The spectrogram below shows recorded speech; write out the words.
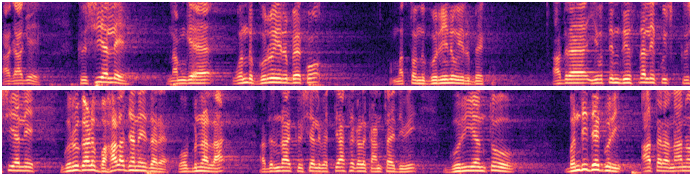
ಹಾಗಾಗಿ ಕೃಷಿಯಲ್ಲಿ ನಮಗೆ ಒಂದು ಗುರು ಇರಬೇಕು, ಮತ್ತೊಂದು ಗುರಿನೂ ಇರಬೇಕು. ಆದರೆ ಇವತ್ತಿನ ದಿವಸದಲ್ಲಿ ಕೃಷಿಯಲ್ಲಿ ಗುರುಗಳು ಬಹಳ ಜನ ಇದ್ದಾರೆ. ಒಬ್ಬನಲ್ಲ ಅದರಿಂದ ಕೃಷಿಯಲ್ಲಿ ವ್ಯತ್ಯಾಸಗಳು ಕಾಣ್ತಾ ಇದ್ದೀವಿ. ಗುರಿಯಂತೂ ಬಂದಿದ್ದೇ ಗುರಿ. ಆ ಥರ ನಾನು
